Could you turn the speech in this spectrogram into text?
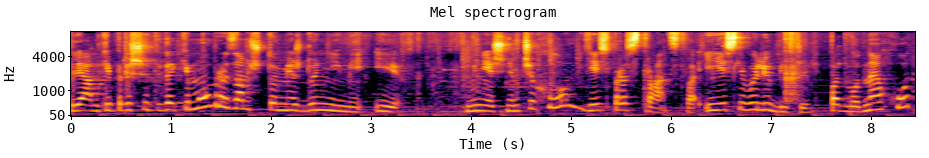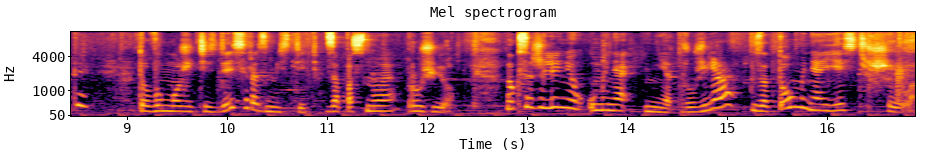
Лямки пришиты таким образом, что между ними и внешним чехлом есть пространство. И если вы любитель подводной охоты, то вы можете здесь разместить запасное ружье. Но, к сожалению, у меня нет ружья, зато у меня есть шило.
